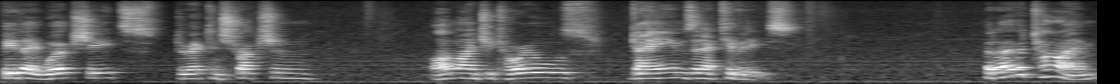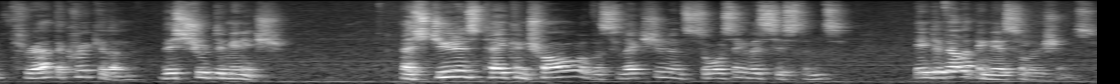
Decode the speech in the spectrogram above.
be they worksheets, direct instruction, online tutorials, games and activities. But over time, throughout the curriculum, this should diminish as students take control of the selection and sourcing of assistance in developing their solutions.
